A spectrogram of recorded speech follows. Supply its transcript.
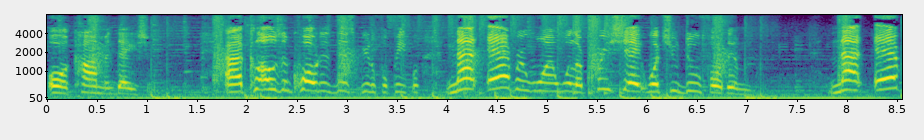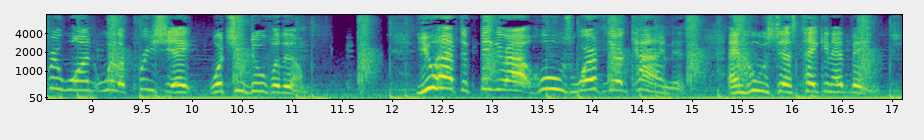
or a commendation. Our closing quote is this, beautiful people. Not everyone will appreciate what you do for them. Not everyone will appreciate what you do for them. You have to figure out who's worth your kindness and who's just taking advantage.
